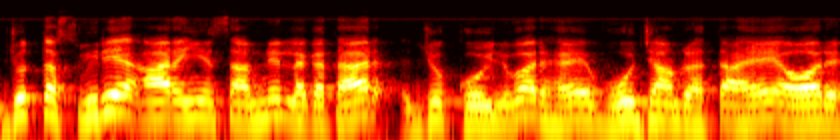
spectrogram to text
जो तस्वीरें आ रही हैं सामने, लगातार जो कोयलवर है, वो जाम रहता है और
